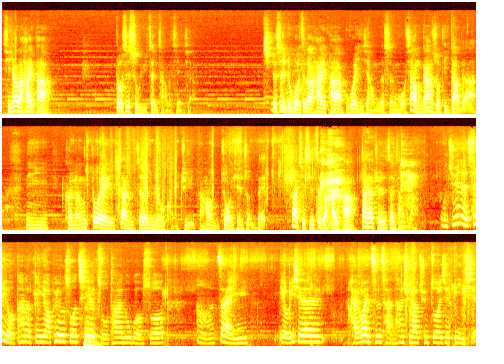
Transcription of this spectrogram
其他的害怕都是属于正常的现象。就是如果这个害怕不会影响我们的生活，像我们刚刚所提到的啊，你可能对战争有恐惧，然后你做一些准备，那其实这个害怕大家觉得是正常的吗？我觉得是有它的必要，譬如说企业主他如果说，嗯，在于有一些海外资产，他需要去做一些避险，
